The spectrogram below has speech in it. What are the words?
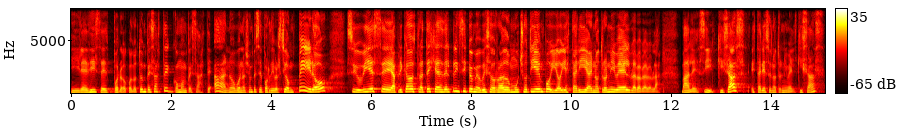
y les dices, pero cuando tú empezaste, ¿cómo empezaste? Ah, no, bueno, yo empecé por diversión, pero si hubiese aplicado estrategia desde el principio me hubiese ahorrado mucho tiempo y hoy estaría en otro nivel, bla, bla, bla, bla, bla. Vale, sí, quizás estarías en otro nivel, quizás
